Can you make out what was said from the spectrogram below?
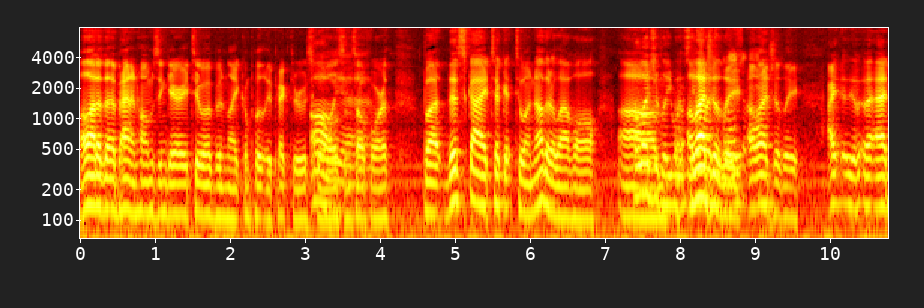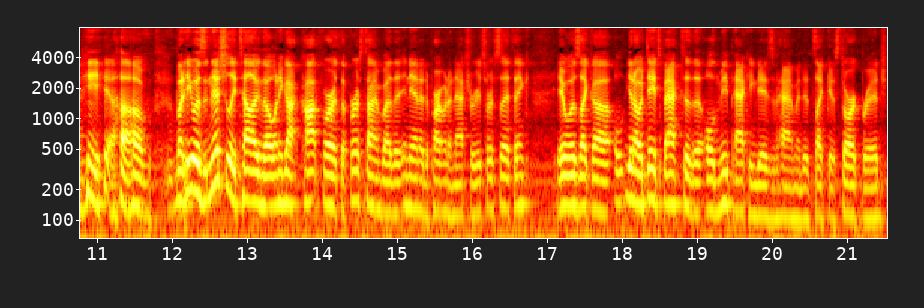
a lot of the abandoned homes in Gary too have been like completely picked through schools yeah. and so forth. But this guy took it to another level. Um, Allegedly, we're gonna say allegedly, allegedly. allegedly. I, and he, um, but he was initially telling though when he got caught for it the first time by the Indiana Department of Natural Resources, I think it was like a, you know, it dates back to the old meatpacking days of Hammond. It's like a historic bridge.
